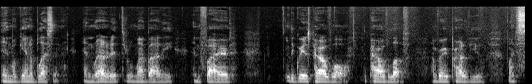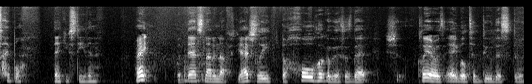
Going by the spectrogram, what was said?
and Morgana Blessing and routed it through my body and fired the greatest power of all, the power of love. I'm very proud of you, my disciple. Thank you, Stephen. Right? But that's not enough. Actually, the whole hook of this is that Clea was able to do this to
